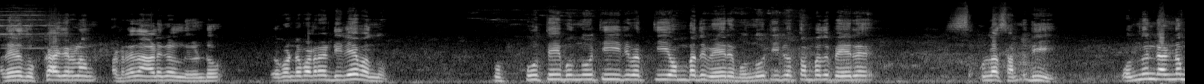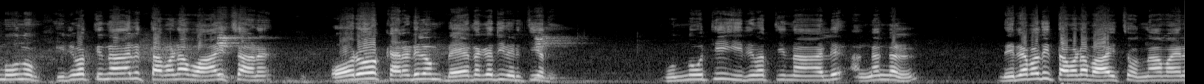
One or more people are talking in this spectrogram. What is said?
അതിന്റെ ദുഃഖാചരണം വളരെ നാളുകൾ നീണ്ടു. അതുകൊണ്ട് വളരെ ഡിലേ വന്നു. മുപ്പത്തി മുന്നൂറ്റി ഇരുപത്തി ഒമ്പത് പേര് മുന്നൂറ്റി ഇരുപത്തൊമ്പത് പേര് ഉള്ള സമിതി ഒന്നും രണ്ടും മൂന്നും ഇരുപത്തിനാല് തവണ വായിച്ചാണ് ഓരോ കരടിലും ഭേദഗതി വരുത്തിയത്. മുന്നൂറ്റി ഇരുപത്തിനാല് അംഗങ്ങൾ നിരവധി തവണ വായിച്ച് ഒന്നാം വായന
